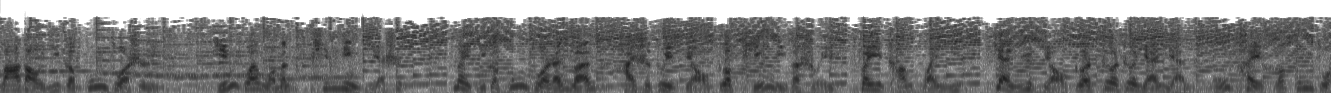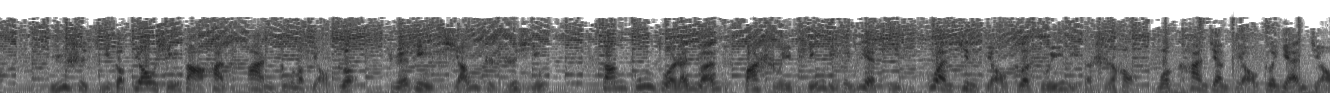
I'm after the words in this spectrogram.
拉到一个工作室里。尽管我们拼命解释。那几个工作人员还是对表哥瓶里的水非常怀疑。鉴于表哥遮遮掩掩，不配合工作，于是几个彪形大汉按住了表哥，决定强制执行。当工作人员把水瓶里的液体灌进表哥嘴里的时候，我看见表哥眼角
